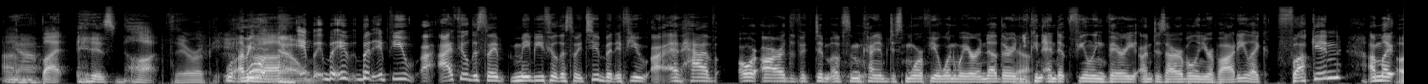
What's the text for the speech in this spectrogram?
Um, Yeah. But it is not therapy. Well, I mean, Uh, No. It- but, it- but if you, I I feel this way. Maybe you feel this way too. But if you uh, have or are the victim of some kind of dysmorphia, one way or another, and Yeah. you can end up feeling very undesirable in your body, like fucking, I'm like, oh,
